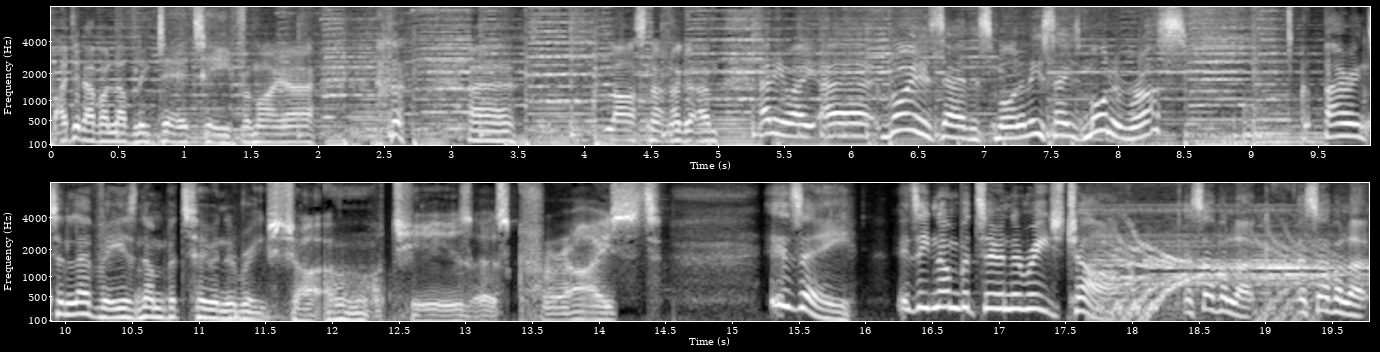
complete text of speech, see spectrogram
But I did have a lovely deer tea for my uh, uh, last night. and I got um. Anyway, uh, Roy is there this morning. He says, "Morning, Ross." Barrington Levy is number two in the reach chart. Oh Jesus Christ! Is he? Is he number two in the reach chart? Let's have a look. Let's have a look.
